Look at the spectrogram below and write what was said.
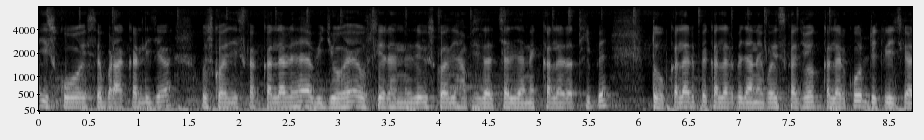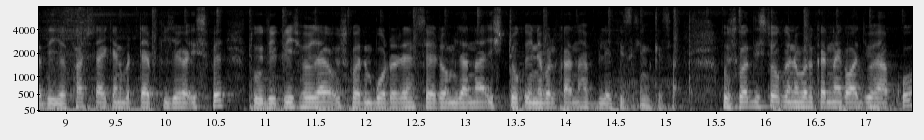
इसको ऐसे बड़ा कर लीजिएगा। उसके बाद इसका कलर है, अभी जो है, उसे रहने दे। उसके बाद यहाँ पे सीधा चल जाने कलर अथी पे। तो कलर पे कलर पे जाने के बाद इसका जो कलर को डिक्रीज कर दीजिए। फ़र्स्ट आइकन पर टैप कीजिएगा इस पर तो डिक्रीज हो जाएगा। उसके बाद बॉर्डर एंड शेडो में जाना स्टोक इनेबल करना है ब्लैक स्किन के साथ। उसके बाद स्टोक इनेबल करने के बाद जो है आपको,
